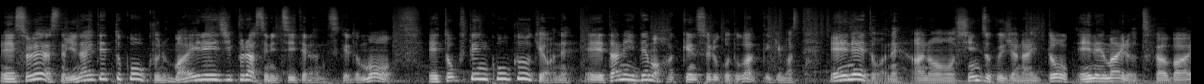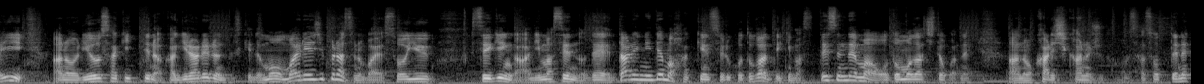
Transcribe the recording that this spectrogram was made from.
えー、それではですね、ユナイテッド航空のマイレージプラスについてなんですけども、えー、特典航空券はね、えー、誰にでも発見することができます。ANA とかね、あの、親族じゃないと ANA マイルを使う場合、あの、利用先っていうのは限られるんですけども、マイレージプラスの場合はそういう制限がありませんので誰にでも発見することができます。ですんでまあお友達とかねあの彼氏彼女とかを誘ってね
